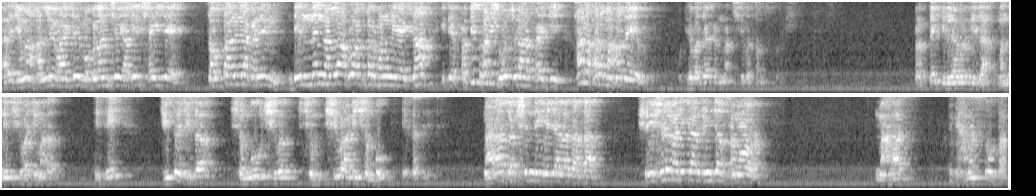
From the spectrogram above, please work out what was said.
अरे जेव्हा हल्ले व्हायचे मुघलांचे आदिलशाहीचे चौताळीला करेन दिन दिन अल्लाहू अकबर म्हणून यायचा इथे प्रतिध्वनी घोषणा असायची हर हर महादेव. कुठे वजा करणार शिवसंस्कृती? प्रत्येक किल्ल्यावरती जा मंदिर शिवाजी महाराज. तिथे जिथं जिथं शंभू शिव शिव- शिव आणि शंभू एकत्रित आहे. महाराज दक्षिण दिग्विजयाला जातात. श्रीशैल मल्लिकार्जुनच्या समोर. महाराज ध्यानस्थ होतात.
